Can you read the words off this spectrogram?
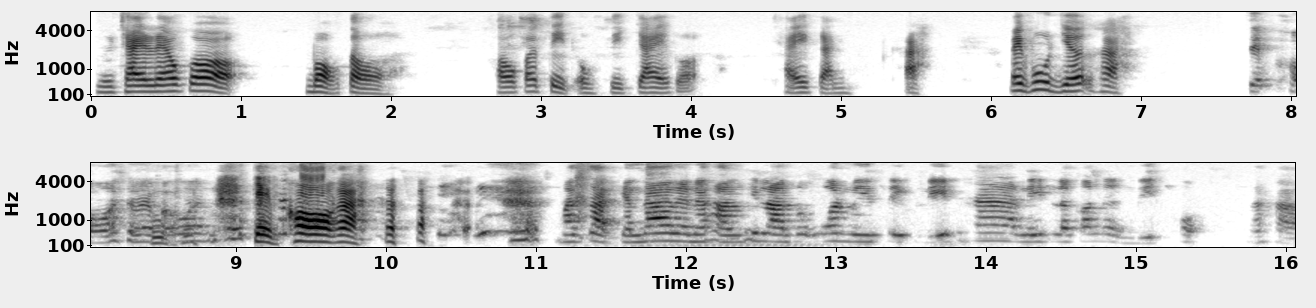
หรือใช้แล้วก็บอกต่อ เขาก็ติดอกติดใจก็ใช้กันค่ะ ไม่พูดเยอะค่ะ เจ็บคอใช่ไหมป้าอ้วนเจ็บคอค่ะ มาจัดกันได้เลยนะคะ ที่ร้านป้าอ้วนมีสิบลิตรห้าลิตร แล้วก็หนึ่งลิตรหกนะคะ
